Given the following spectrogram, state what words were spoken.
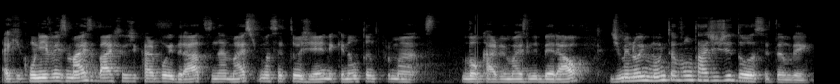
é que com níveis mais baixos de carboidratos, né, mais para uma cetogênica e não tanto para uma low carb mais liberal, diminui muito a vontade de doce também.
